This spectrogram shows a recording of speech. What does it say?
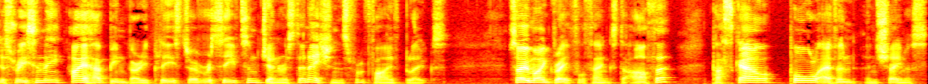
Just recently, I have been very pleased to have received some generous donations from five blokes. So, my grateful thanks to Arthur, Pascal, Paul, Evan, and Seamus.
